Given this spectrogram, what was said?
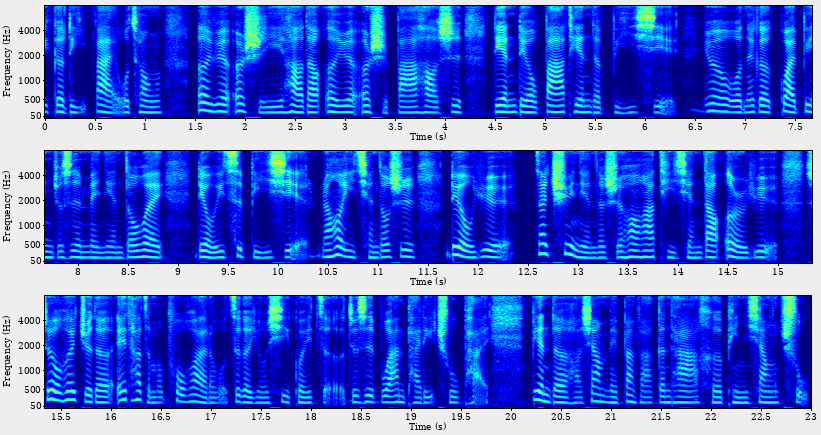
一个礼拜，我从二月二十一号到二月二十八号是连流八天的鼻血，因为我那个怪病就是每年都会流一次鼻血，然后以前都是六月。在去年的时候，他提前到二月，所以我会觉得，诶，他怎么破坏了我这个游戏规则？就是不按牌理出牌，变得好像没办法跟他和平相处。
